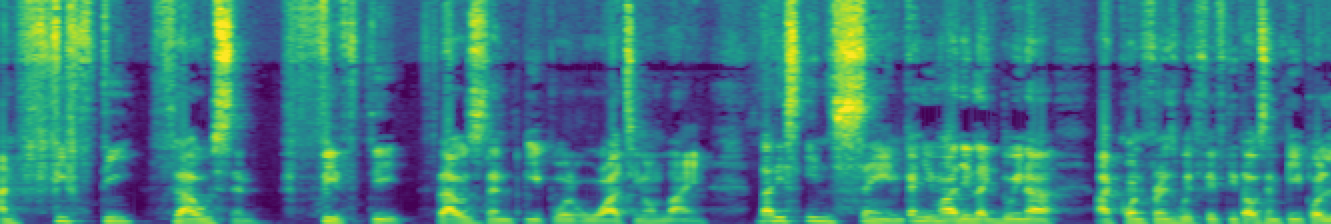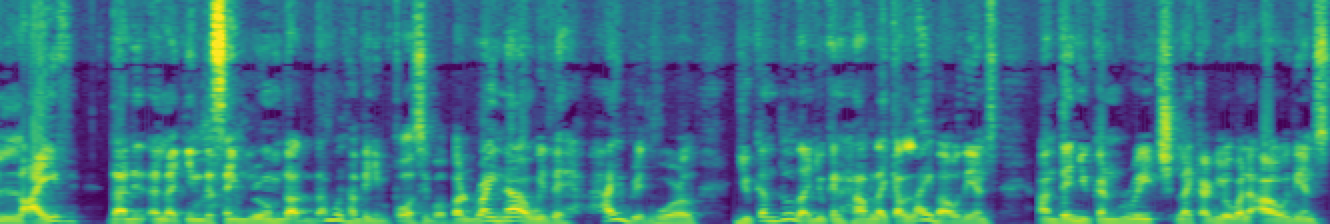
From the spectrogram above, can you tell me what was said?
and 50,000 50,000 people watching online. That is insane. Can you imagine like doing a, a conference with 50,000 people live? That like in the same room. That that would have been impossible. But right now with the hybrid world, you can do that. You can have like a live audience and then you can reach like a global audience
